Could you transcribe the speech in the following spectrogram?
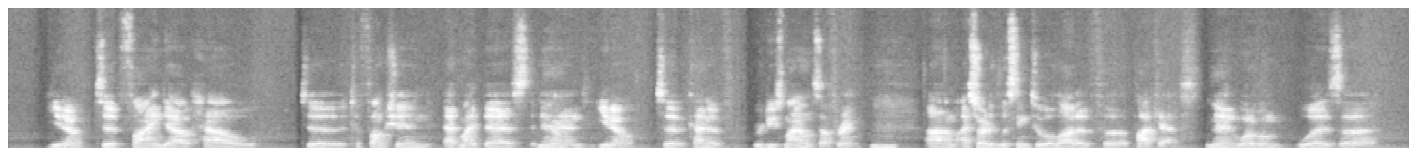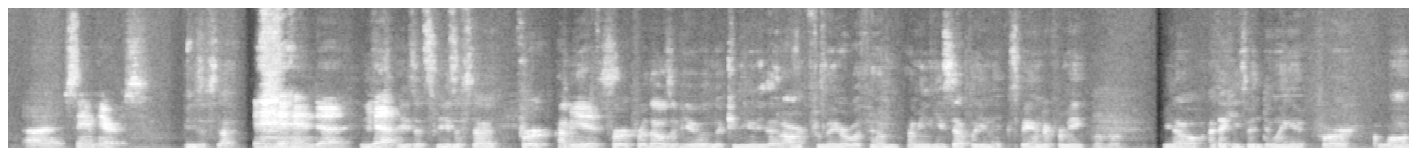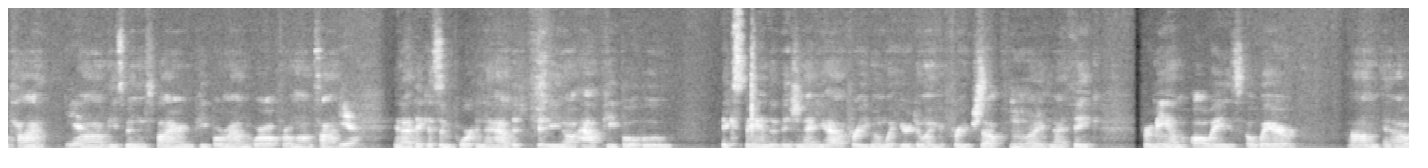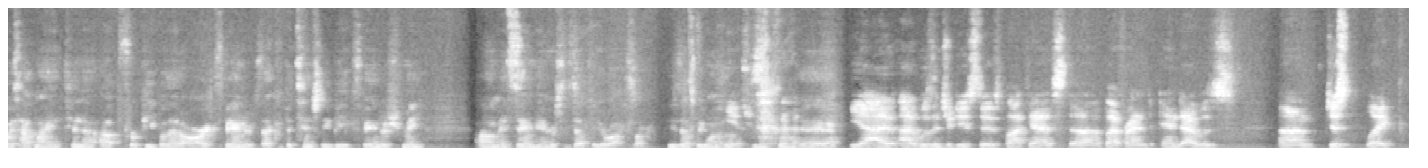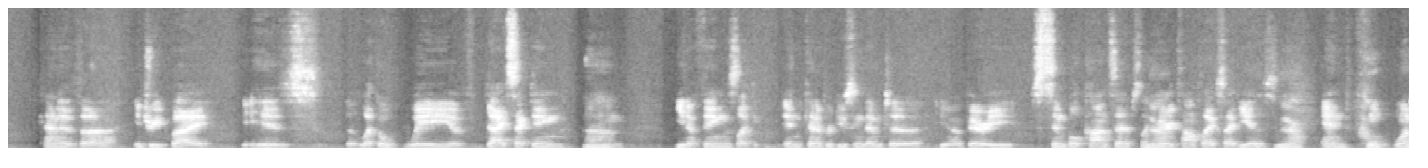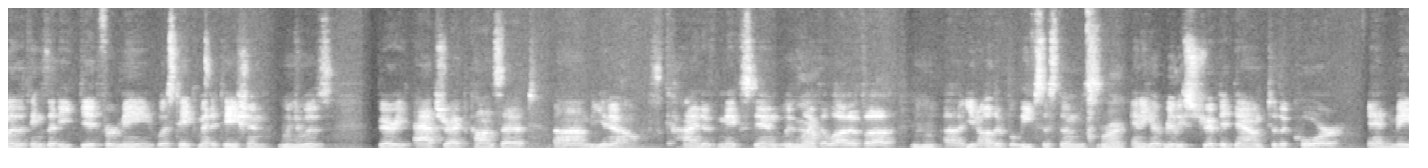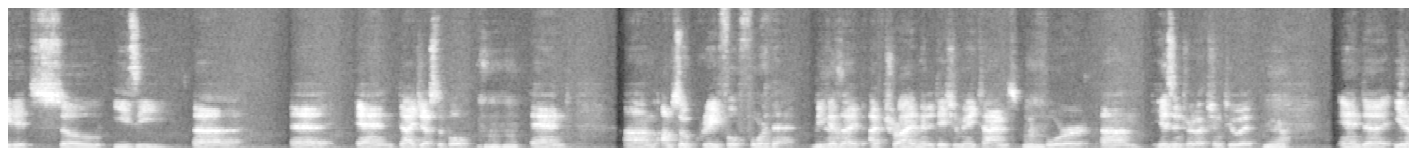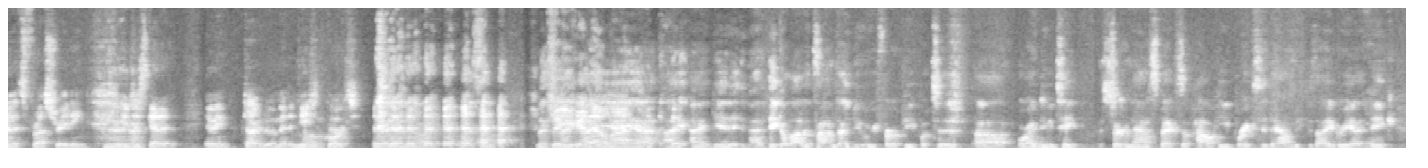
you know to find out how to to function at my best, Yeah. and you know to kind of reduce my own suffering. Mhm. Um, I started listening to a lot of uh, podcasts, Yeah. and one of them was uh, uh, Sam Harris, He's a stud. and uh, He's, yeah, He's a he's a stud. For I He mean, is. for for those of you in the community that aren't familiar with him, I mean, he's definitely an expander for me. Mhm. You know, I think he's been doing it for a long time. yeah, Um, he's been inspiring people around the world for a long time. yeah, And I think it's important to have it, you know, have people who expand the vision that you have for even what you're doing for yourself, Mhm. right? And I think for me, I'm always aware, um, and I always have my antenna up for people that are expanders that could potentially be expanders for me. Um, and Sam Harris is definitely a rock star. He's definitely one of those. is. yeah, yeah, Yeah, I, I was introduced to his podcast uh, by a friend, and I was um, just like kind of uh, intrigued by his like a way of dissecting, um, you know, things like and kind of reducing them to you know very simple concepts, like Yeah. very complex ideas. yeah, And one of the things that he did for me was take meditation, which Mhm. was very abstract concept, um, you know, it's kind of mixed in with Yeah. like a lot of uh, Mhm. uh, you know other belief systems right. and he got really stripped it down to the core and made it so easy uh, uh, and digestible hmm and um, i'm so grateful for that because Yeah. I've, I've tried meditation many times Mhm. before um, his introduction to it Yeah, and uh, you know it's frustrating Yeah. you just gotta i mean talking to a meditation No, of course. coach Yeah, no, listen, Listen, Sure, I, I, yeah, yeah, I, I get it, and I think a lot of times I do refer people to, uh, or I do take certain aspects of how he breaks it down because I agree. I Yeah. think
